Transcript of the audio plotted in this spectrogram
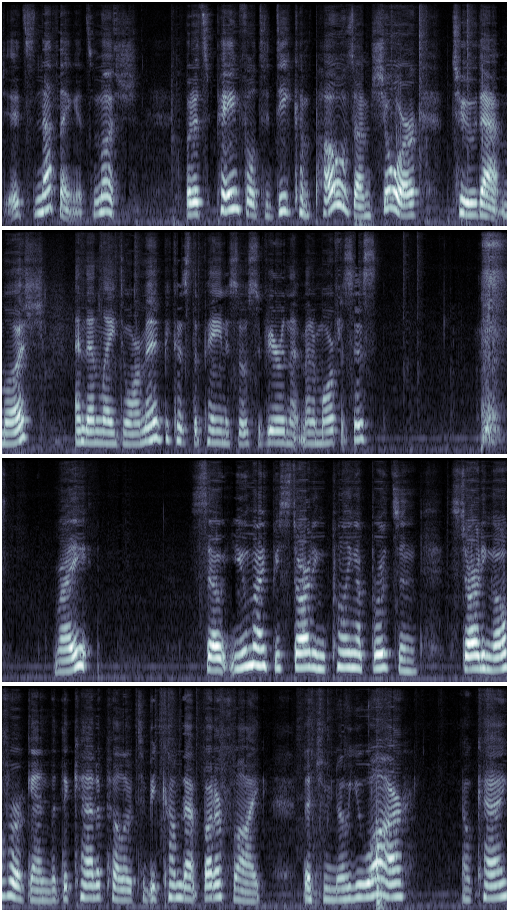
It's nothing. It's mush but it's painful to decompose, I'm sure, to that mush and then lay dormant because the pain is so severe in that metamorphosis. Right? So you might be starting, pulling up roots and starting over again with the caterpillar to become that butterfly that you know you are. Okay?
